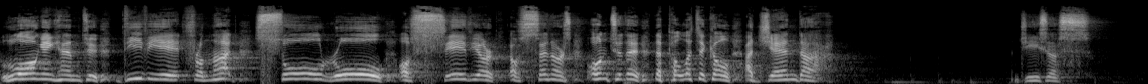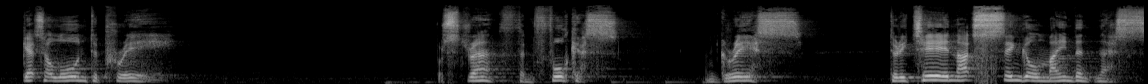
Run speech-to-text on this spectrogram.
longing him to deviate from that sole role of savior of sinners onto the, the political agenda. Jesus gets alone to pray for strength and focus and grace to retain that single mindedness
